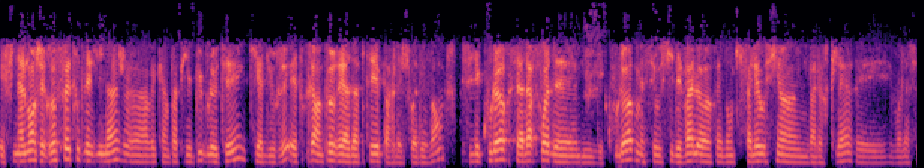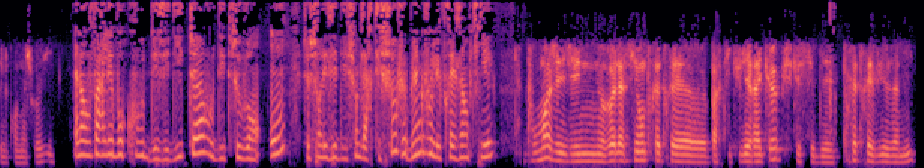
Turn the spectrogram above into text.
et finalement, j'ai refait toutes les images euh, avec un papier plus bleuté qui a dû être un peu réadapté par les choix des encres. Les couleurs, c'est à la fois des, des couleurs, mais c'est aussi des valeurs. Et donc, il fallait aussi une valeur claire et voilà celle qu'on a choisie. Alors, vous parlez beaucoup des éditeurs, vous dites souvent on. Ce sont les éditions de l'artichaut. Je veux bien que vous les présentiez. Pour moi, j'ai une relation très très euh, particulière avec eux puisque c'est des très très vieux amis.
